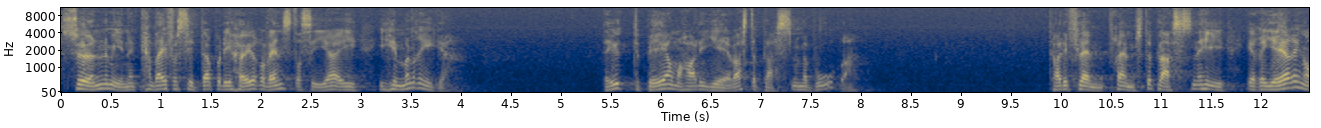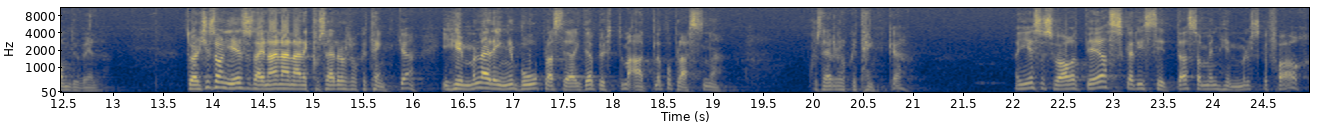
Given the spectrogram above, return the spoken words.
Sønnene mine, kan de få sitte på de høyre og venstre sida i, i himmelriket? Det er jo til å be om å ha de gjeveste plassene med bordet. Ta de fremste plassene i, i regjeringa, om du vil. Da er det ikke sånn Jesus sier nei, nei, nei, hvordan er det dere tenker. I himmelen er det ingen bordplassering. Der bytter vi alle på plassene. Hvordan er det dere tenker? Og Jesus svarer der skal de sitte som min himmelske far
